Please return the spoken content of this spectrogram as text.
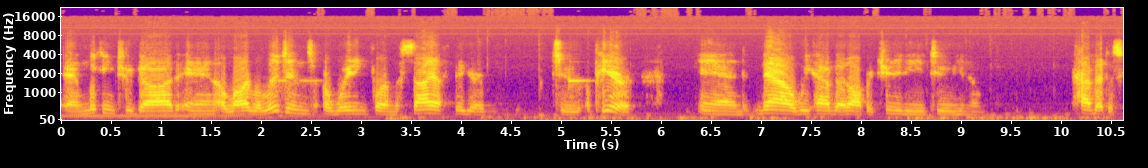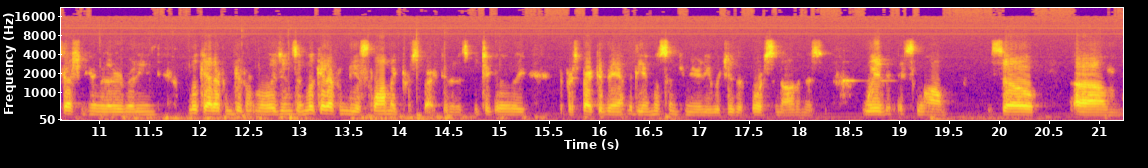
and looking to God, and a lot of religions are waiting for a Messiah figure to appear. And now we have that opportunity to, you know, have that discussion here with everybody and look at it from different religions and look at it from the Islamic perspective, and it's particularly the perspective of the Muslim community, which is of course synonymous with Islam. So um,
